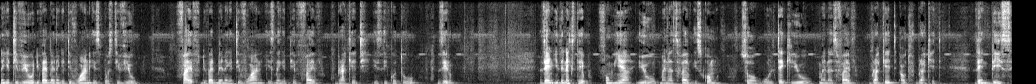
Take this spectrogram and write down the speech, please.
Negative u divided by negative 1 is positive u. 5 divided by negative 1 is negative 5 bracket is equal to 0 then in the next step from here u minus 5 is common. So we'll take u minus 5 bracket out of bracket. Then this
